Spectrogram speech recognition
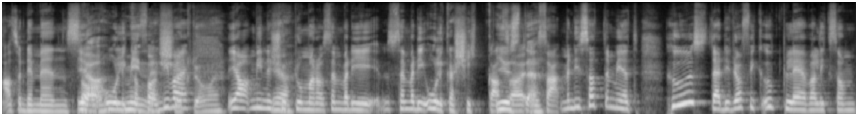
alltså demens och Ja, olika former. De var- minnessjukdomar. Ja, minnessjukdomar och sen var de, sen var de i olika skick. Alltså. Men de satt med ett hus där de då fick uppleva liksom,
